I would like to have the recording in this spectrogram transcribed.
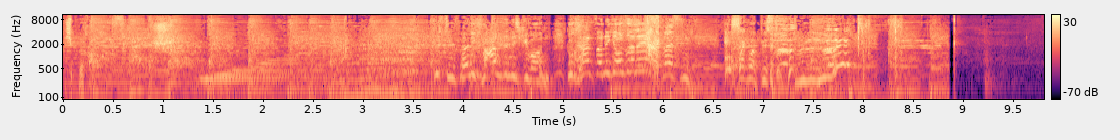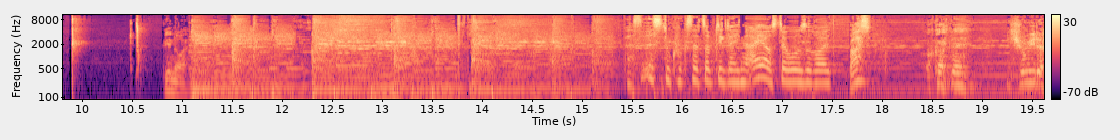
Ich brauche Fleisch. Bist du völlig wahnsinnig geworden? Du kannst doch nicht unsere Lehrer fressen. Ich sag mal, bist du blöd? Wie neu. Was ist? Du guckst, als ob dir gleich ein Ei aus der Hose rollt. Was? Oh Gott, nein. Nicht schon wieder.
